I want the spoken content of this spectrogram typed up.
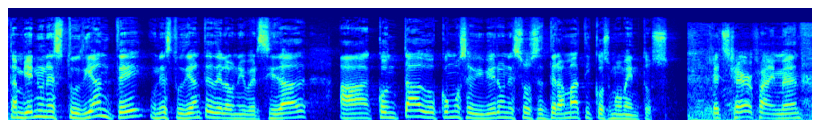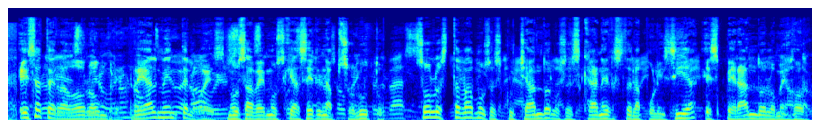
También un estudiante, un estudiante de la universidad, ha contado cómo se vivieron esos dramáticos momentos. Es aterrador, hombre. Realmente lo es. No sabemos qué hacer en absoluto. Solo estábamos escuchando los escáneres de la policía esperando lo mejor.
